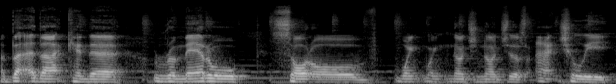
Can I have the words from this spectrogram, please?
a bit of that kind of Romero sort of wink, wink, nudge, nudge, there's actually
